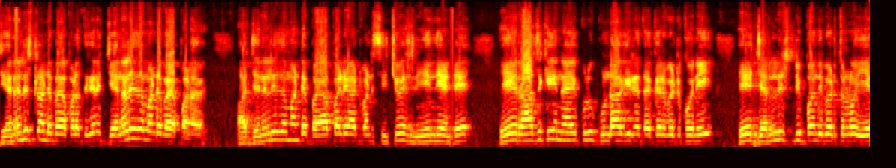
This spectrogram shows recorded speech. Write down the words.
జర్నలిస్టులు అంటే భయపడదు కానీ జర్నలిజం అంటే భయపడాలి. ఆ జర్నలిజం అంటే భయపడేటువంటి సిచ్యువేషన్ ఏంటి అంటే ఏ రాజకీయ నాయకుడు గుండాగిరిని దగ్గర పెట్టుకొని ఏ జర్నలిస్ట్ ఇబ్బంది పెడుతున్నాడో ఏ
